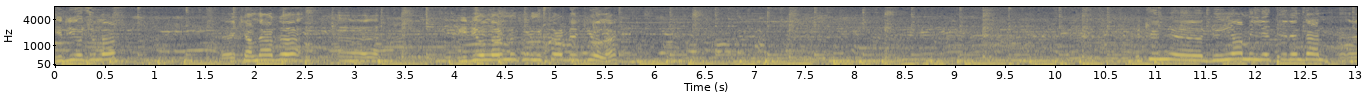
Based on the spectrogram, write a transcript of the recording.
Videocular e, kenarda e, videolarını kurmuşlar, bekliyorlar. Bütün e, dünya milletlerinden e,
